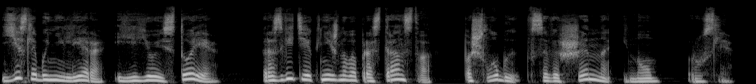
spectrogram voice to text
Если бы не Лера и ее история, развитие книжного пространства пошло бы в совершенно ином русле.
